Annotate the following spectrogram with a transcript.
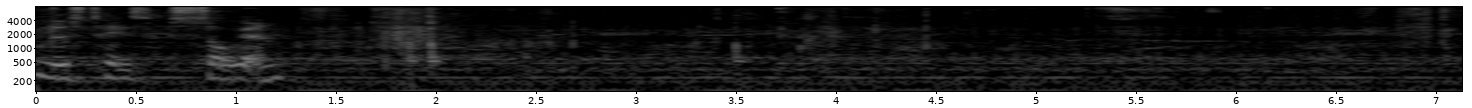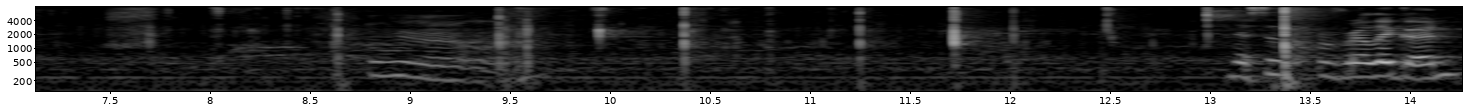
This tastes so good. Mm. This is really good.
